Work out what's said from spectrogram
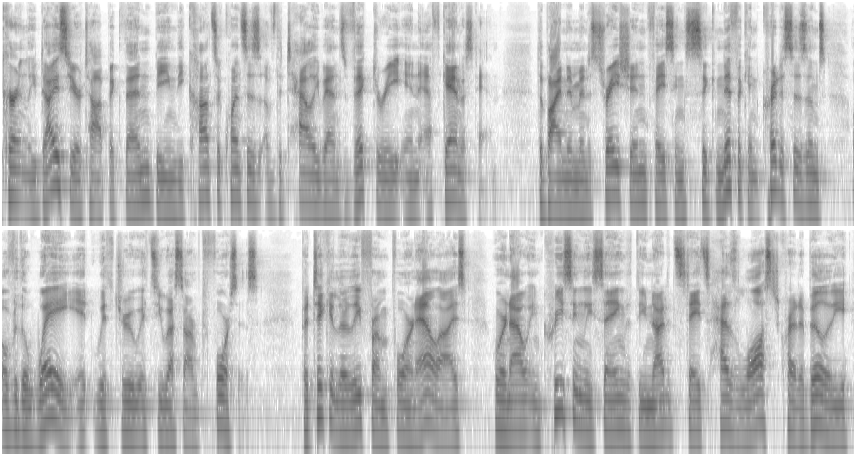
currently dicier topic, then, being the consequences of the Taliban's victory in Afghanistan. The Biden administration facing significant criticisms over the way it withdrew its U.S. armed forces, particularly from foreign allies who are now increasingly saying that the United States has lost credibility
